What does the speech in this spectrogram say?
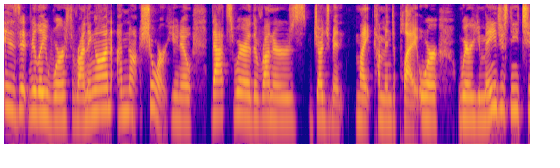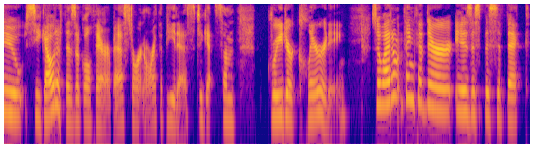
is it really worth running on i'm not sure you know that's where the runner's judgment might come into play or where you may just need to seek out a physical therapist or an orthopedist to get some greater clarity. So I don't think that there is a specific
